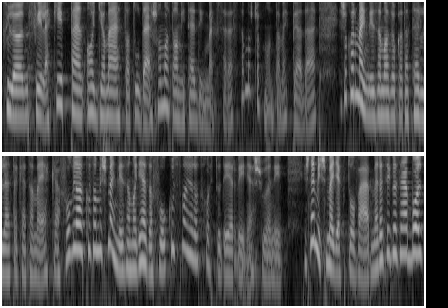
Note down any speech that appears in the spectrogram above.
különféleképpen adjam át a tudásomat, amit eddig megszereztem. Most csak mondtam egy példát. És akkor megnézem azokat a területeket, amelyekkel foglalkozom, és megnézem, hogy ez a fókusz vajon ott hogy tud érvényesülni. És nem is megyek tovább, mert ez igazából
